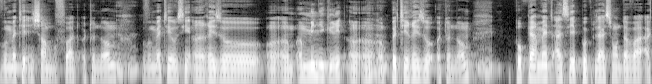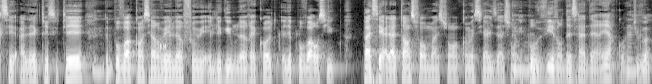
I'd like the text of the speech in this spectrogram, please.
vous mettez une chambre froide autonome, vous mettez aussi un réseau, un, un, mini grid, un, un, petit réseau autonome pour permettre à ces populations d'avoir accès à l'électricité, de mhm. pouvoir conserver leurs fruits et légumes, leurs récoltes, et de pouvoir aussi passer à la transformation, commercialisation et pour mhm. vivre de ça derrière, quoi, tu mhm. vois.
